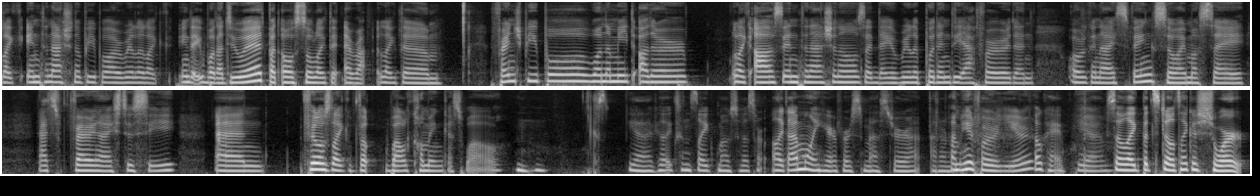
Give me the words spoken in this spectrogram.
like international people are really like in they want to do it, but also like the era, like the um, French people want to meet other like us internationals, and they really put in the effort and organize things. So I must say that's very nice to see, and feels like wel- welcoming as well. Mm-hmm. Yeah, I feel like since like most of us are like I'm only here for a semester. I don't know. I'm here for a year. Okay. Yeah. So like, but still, it's like a short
